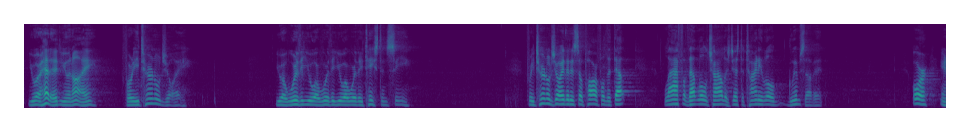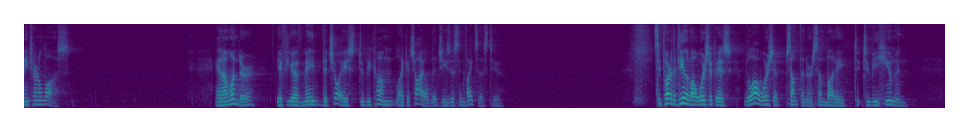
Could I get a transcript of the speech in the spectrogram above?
You are headed, you and I, for eternal joy. You are worthy, you are worthy, you are worthy. Taste and see. For eternal joy that is so powerful that that laugh of that little child is just a tiny little glimpse of it. Or an eternal loss. And I wonder if you have made the choice to become like a child that Jesus invites us to. See, part of the deal about worship is we'll all worship something or somebody. To, to be human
